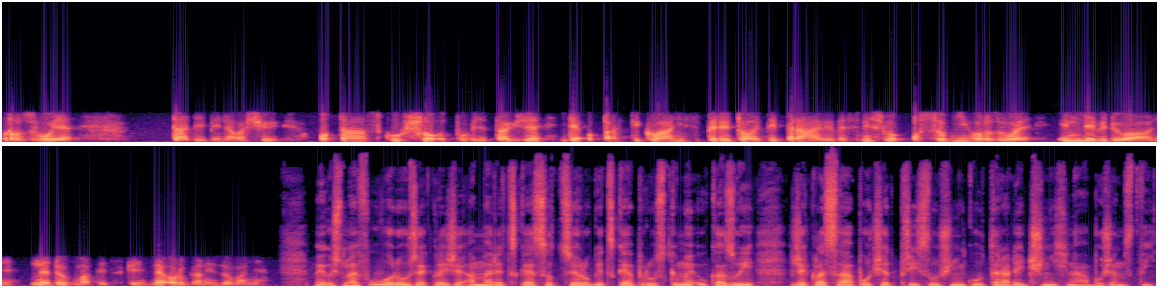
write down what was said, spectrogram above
rozvoje tady by na vaši otázku šlo odpovědět tak, že jde o praktikování spirituality právě ve smyslu osobního rozvoje, individuálně, nedogmaticky, neorganizovaně. My už jsme v úvodu řekli, že americké sociologické průzkumy ukazují, že klesá počet příslušníků tradičních náboženství.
